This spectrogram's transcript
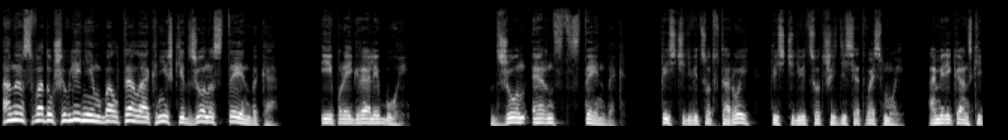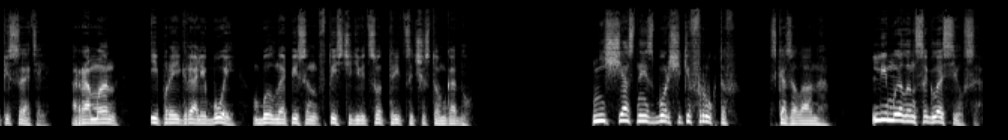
Она с воодушевлением болтала о книжке Джона Стейнбека и проиграли бой. Джон Эрнст Стейнбек, 1902-1968, американский писатель. Роман «И проиграли бой» был написан в 1936 году. «Несчастные сборщики фруктов», — сказала она. Ли Меллон согласился.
